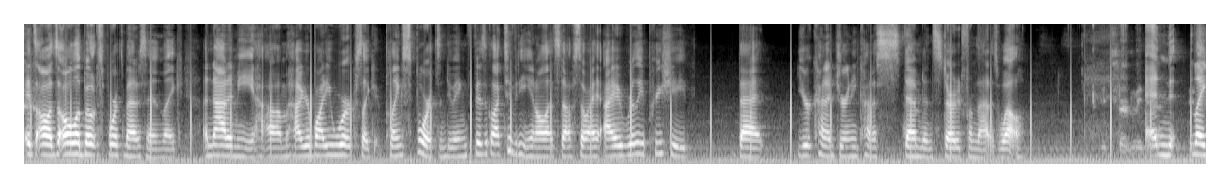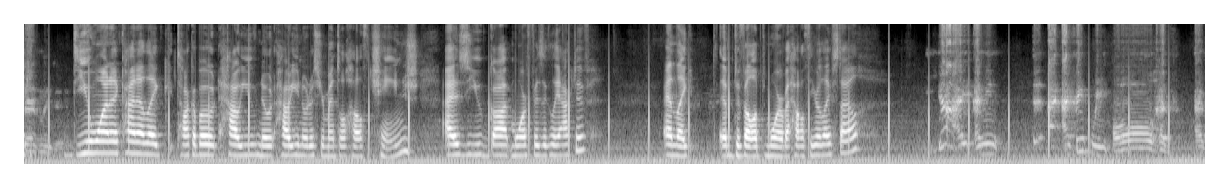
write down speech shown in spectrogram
it's all it's all about sports medicine like anatomy um, how your body works like playing sports and doing physical activity and all that stuff so I, I really appreciate that your kind of journey kind of stemmed and started from that as well It certainly did. and It like certainly did. do you want to kind of like talk about how you know how you notice your mental health change as you got more physically active and like developed more of a healthier lifestyle Yeah, I, I mean, I, I think we all have, have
